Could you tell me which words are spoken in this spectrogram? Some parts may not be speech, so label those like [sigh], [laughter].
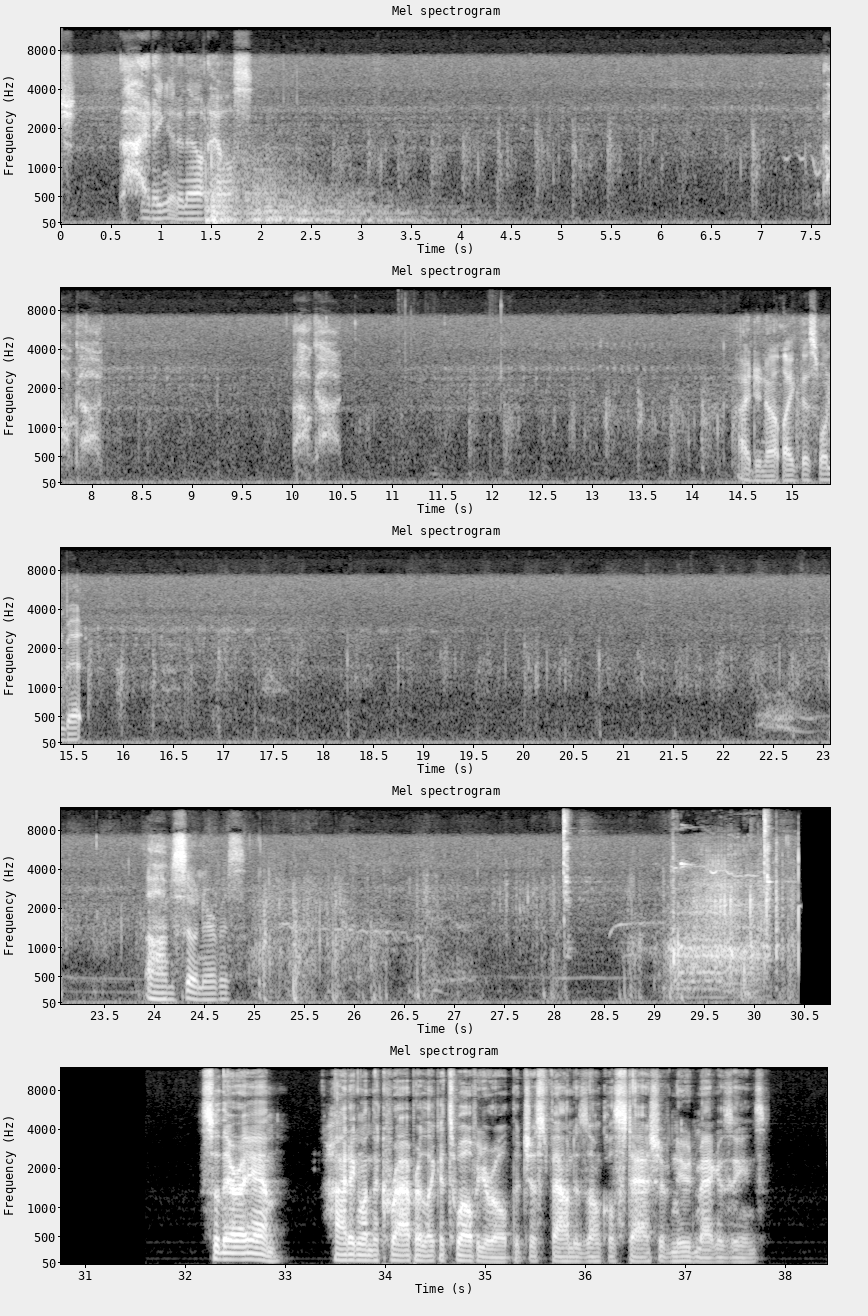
gosh. Hiding in an outhouse. Oh god. Oh god. I do not like this one bit. Oh, I'm so nervous. So there I am, hiding on the crapper like a 12 year old that just found his uncle's stash of nude magazines,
